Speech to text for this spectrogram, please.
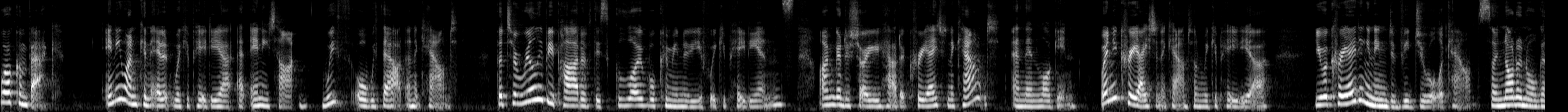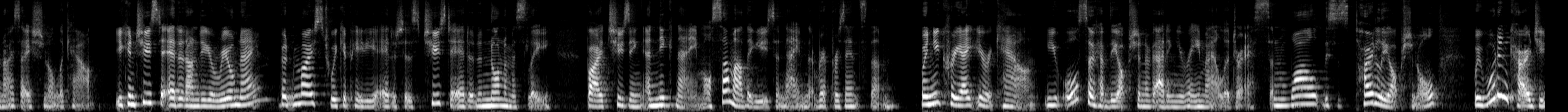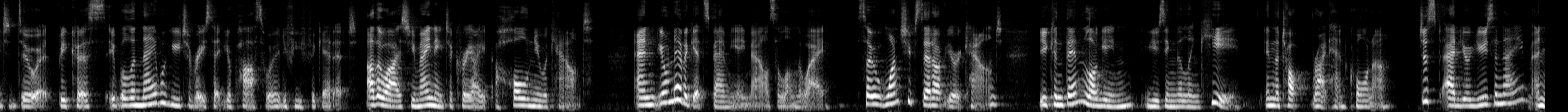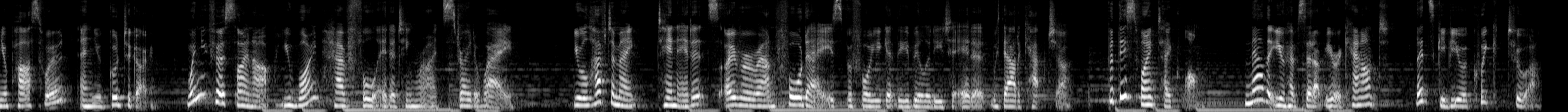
Welcome back. Anyone can edit Wikipedia at any time, with or without an account. But to really be part of this global community of Wikipedians, I'm going to show you how to create an account and then log in. When you create an account on Wikipedia, you are creating an individual account, so not an organisational account. You can choose to edit under your real name, but most Wikipedia editors choose to edit anonymously by choosing a nickname or some other username that represents them. When you create your account, you also have the option of adding your email address. And while this is totally optional, we would encourage you to do it because it will enable you to reset your password if you forget it. Otherwise, you may need to create a whole new account and you'll never get spammy emails along the way. So once you've set up your account, you can then log in using the link here in the top right hand corner. Just add your username and your password and you're good to go. When you first sign up, you won't have full editing rights straight away. You will have to make 10 edits over around four days before you get the ability to edit without a CAPTCHA. But this won't take long. Now that you have set up your account, let's give you a quick tour.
